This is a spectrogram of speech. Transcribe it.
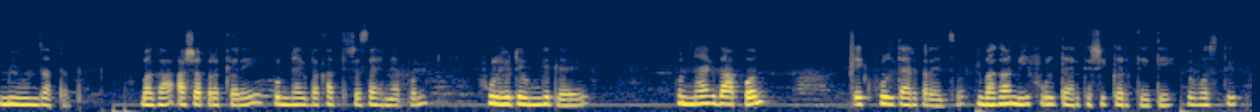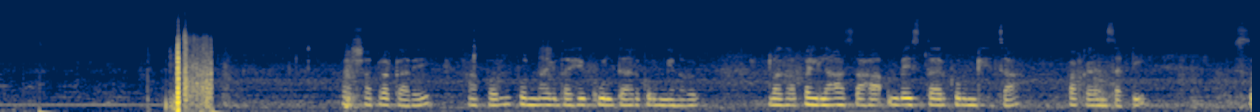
मिळून जातात. बघा अशा प्रकारे पुन्हा एकदा कात्रीच्या साह्याने आपण फूल हे ठेवून घेतले आहे. पुन्हा एकदा आपण एक फूल तयार करायचं. बघा मी फूल तयार कशी करते ते व्यवस्थित. अशा प्रकारे आपण पुन्हा एकदा हे फूल तयार करून घेणार आहोत. बघा पहिला असा हा बेस तयार करून घ्यायचा पाकळ्यांसाठी. स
